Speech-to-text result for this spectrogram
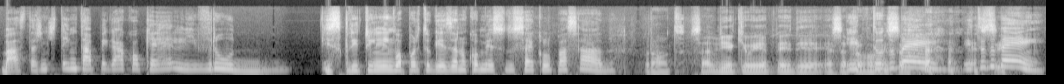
basta a gente tentar pegar qualquer livro escrito em língua portuguesa no começo do século passado. Pronto, sabia que eu ia perder essa E provocação. tudo bem, e tudo bem.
